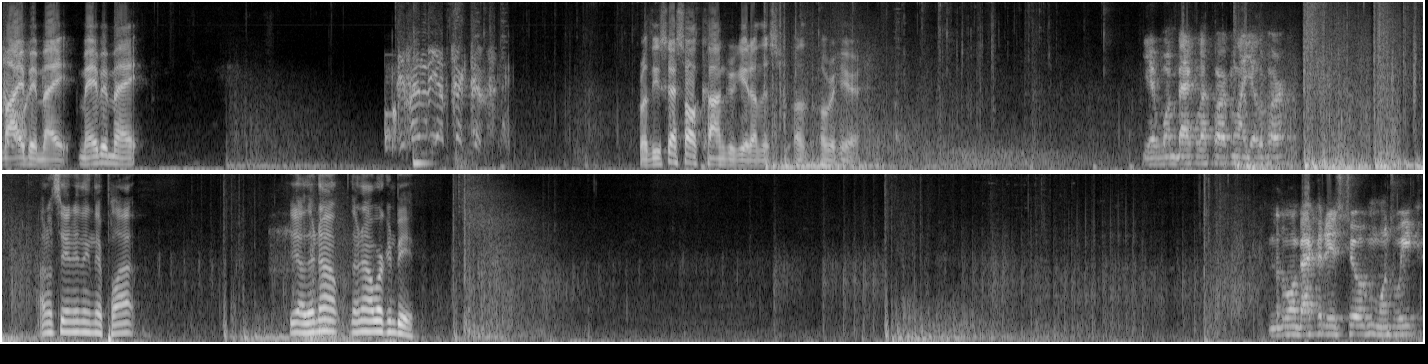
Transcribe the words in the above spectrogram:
Maybe, mate. Maybe, mate. Bro, these guys all congregate on this uh, over here. yeah, one back left parking lot, yellow car. I don't see anything there, Plat. Yeah, they're not. They're not working B. Another one back there. There's two of them. One's weak.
